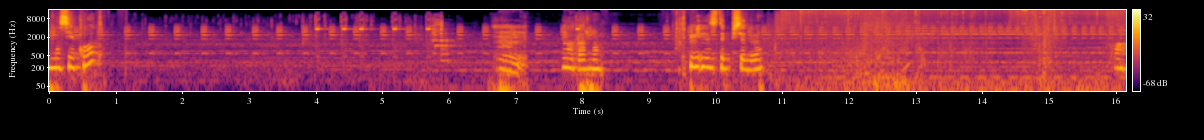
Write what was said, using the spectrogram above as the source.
У нас є код. М, Ну, би. Мінус 152. О.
